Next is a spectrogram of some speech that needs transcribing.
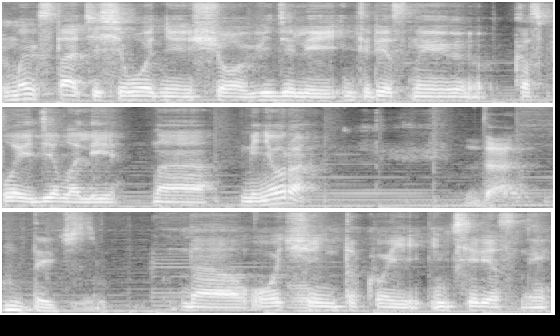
мы, кстати, сегодня еще видели интересный косплей делали на Минера. Да. Да, очень такой интересный.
